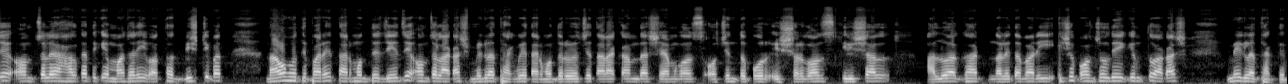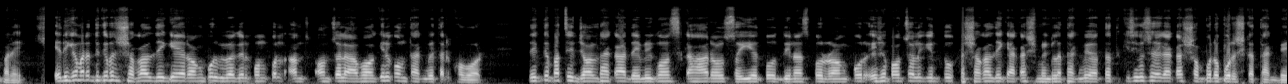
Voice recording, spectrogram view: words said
যে অঞ্চলে হালকা থেকে মাঝারি অর্থাৎ বৃষ্টিপাত নাও হতে পারে, তার মধ্যে যে যে অঞ্চল আকাশ মেঘলা থাকবে, তার মধ্যে রয়েছে তারাকান্দা, শ্যামগঞ্জ, অচিন্তপুর, ঈশ্বরগঞ্জ, ত্রিশাল হালুয়াঘাট, নলিতাবাড়ি, এসব অঞ্চল দিয়ে কিন্তু আকাশ মেঘলা থাকতে পারে। এদিকে আমরা দেখতে পাচ্ছি সকাল দিকে রংপুর বিভাগের কোন কোন অঞ্চলে আবহাওয়া কীরকম থাকবে তার খবর। দেখতে পাচ্ছি জলঢাকা, দেবীগঞ্জ, কাহারোল, সৈয়দপুর, দিনাজপুর, রংপুর এসব অঞ্চলে কিন্তু সকাল দিকে আকাশ মেঘলা থাকবে, অর্থাৎ কিছু কিছু জায়গায় আকাশ সম্পূর্ণ পরিষ্কার থাকবে।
